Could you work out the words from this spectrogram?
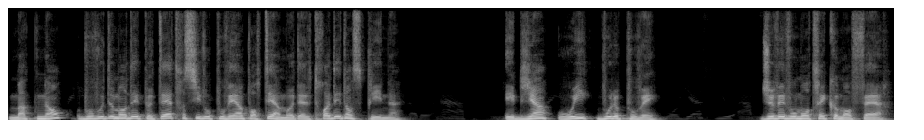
Maintenant, vous vous demandez peut-être si vous pouvez importer un modèle 3D dans Spin. Eh bien, oui, vous le pouvez. Je vais vous montrer comment faire.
